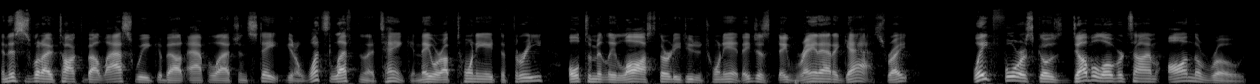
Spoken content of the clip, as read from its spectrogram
and this is what I talked about last week about Appalachian State. You know, what's left in the tank? And they were up 28 to 3, ultimately lost 32 to 28. They just they ran out of gas, right? Wake Forest goes double overtime on the road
